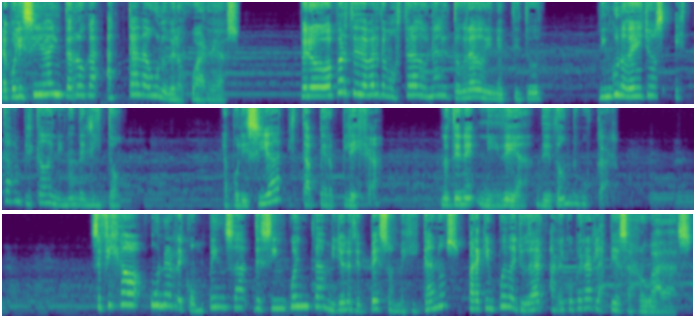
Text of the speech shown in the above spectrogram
La policía interroga a cada uno de los guardias. Pero aparte de haber demostrado un alto grado de ineptitud, ninguno de ellos estaba implicado en ningún delito. La policía está perpleja. No tiene ni idea de dónde buscar. Se fija una recompensa de 50 millones de pesos mexicanos para quien pueda ayudar a recuperar las piezas robadas.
